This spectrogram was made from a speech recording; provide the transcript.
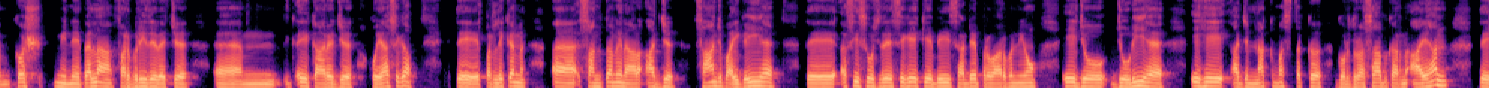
ਅਮ ਕੁਝ ਮਹੀਨੇ ਪਹਿਲਾਂ ਫਰਵਰੀ ਦੇ ਵਿੱਚ ਇਹ ਕਾਰਜ ਹੋਇਆ ਸੀਗਾ। ਤੇ ਪਰ ਲੇਕਿਨ ਸੰਗਤਾਂ ਦੇ ਨਾਲ ਅੱਜ ਸਾਂਝ ਪਾਈ ਗਈ ਹੈ ਤੇ ਅਸੀਂ ਸੋਚਦੇ ਸੀਗੇ ਕਿ ਵੀ ਸਾਡੇ ਪਰਿਵਾਰ ਵੱਲੋਂ ਇਹ ਜੋ ਜੋੜੀ ਹੈ, ਇਹ ਅੱਜ ਨਕਮਸਤਕ ਗੁਰਦੁਆਰਾ ਸਾਹਿਬ ਕਰਨ ਆਏ ਹਨ ਤੇ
